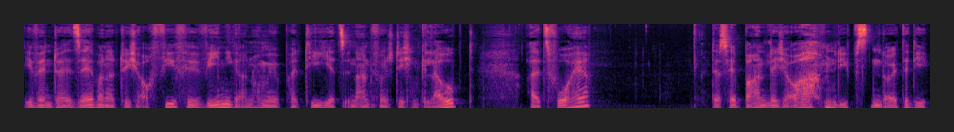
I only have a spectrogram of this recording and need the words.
eventuell selber natürlich auch viel, viel weniger an Homöopathie jetzt in Anführungsstrichen glaubt als vorher. Deshalb behandle ich auch am liebsten Leute, die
